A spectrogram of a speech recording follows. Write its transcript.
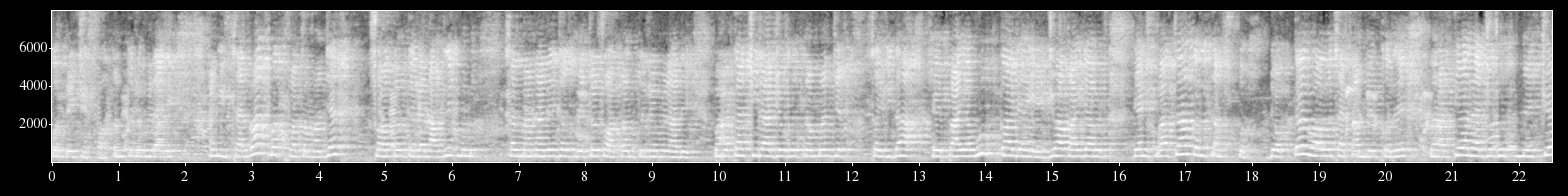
करण्याचे स्वातंत्र्य मिळाले आणि सर्वात महत्त्वाचं म्हणजे स्वातंत्र्य नागरिक म्हणून सन्मानाने जगण्याचं स्वातंत्र्य मिळाले भारताची राज्यघटना म्हणजे संविधान हे पायाभूत वाचा असतो. डॉक्टर बाबासाहेब आंबेडकर हे भारतीय राज्यघटनेचे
